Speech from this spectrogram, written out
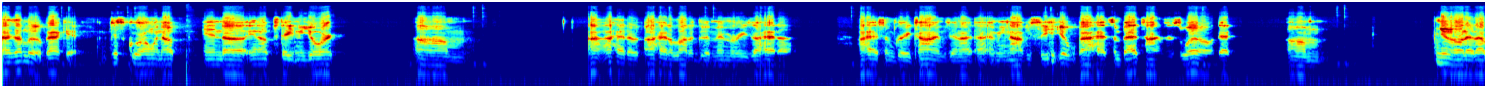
as I look back at just growing up in uh, in upstate New York, um, I, I, had a I had a lot of good memories. I had a I had some great times, and I, I mean, obviously, it, I had some bad times as well. That um, you know that I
